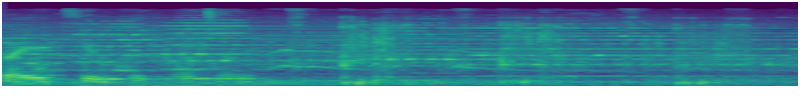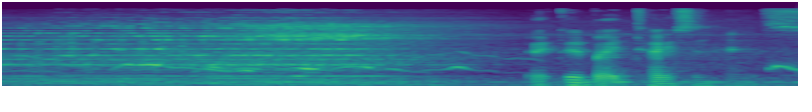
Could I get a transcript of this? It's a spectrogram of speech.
By cute little time. Directed by Tyson Hesse.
